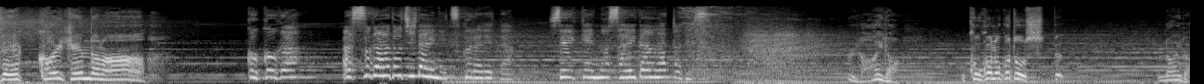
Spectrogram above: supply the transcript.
でっかい剣だなここがアスガード時代に作られた聖剣の祭壇跡です。ライラここのことを知ってライラ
